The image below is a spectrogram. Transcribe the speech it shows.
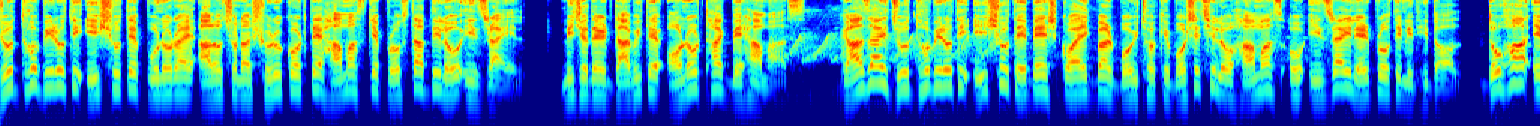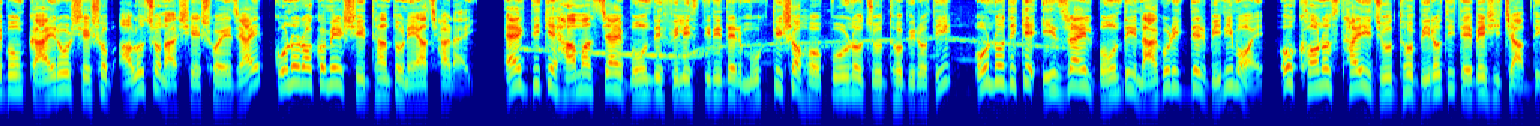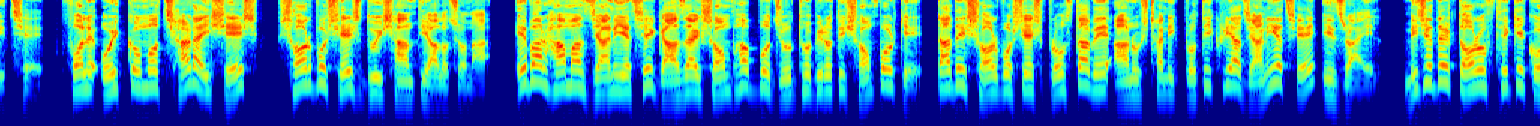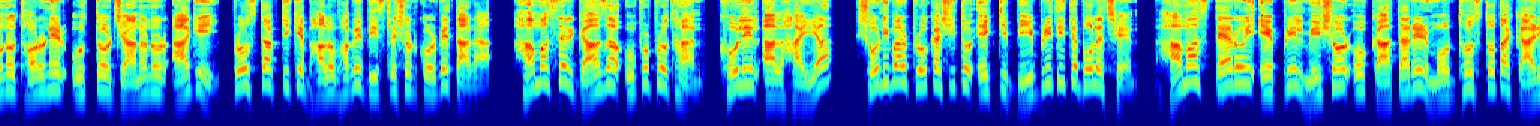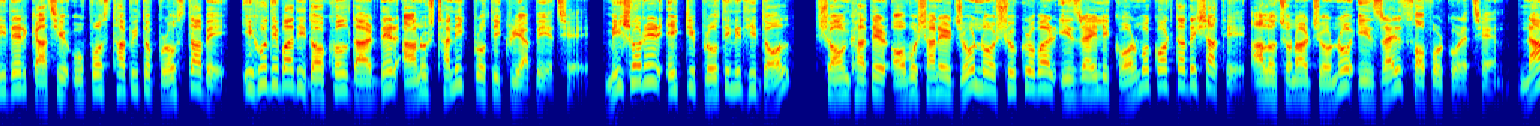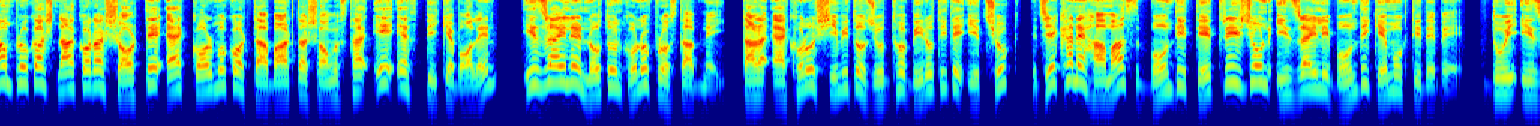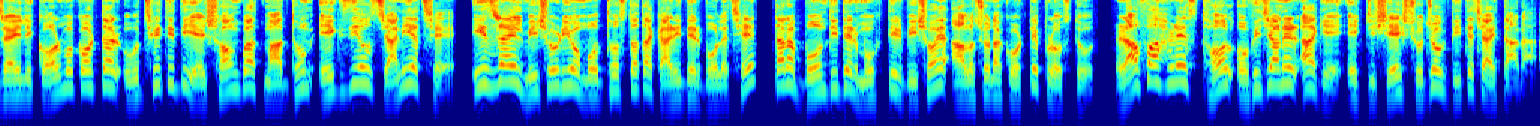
যুদ্ধবিরতি ইস্যুতে পুনরায় আলোচনা শুরু করতে হামাসকে প্রস্তাব দিল ইসরায়েল। নিজেদের দাবিতে অনড় থাকবে হামাস। গাজায় যুদ্ধবিরতি ইস্যুতে বেশ কয়েকবার বৈঠকে বসেছিল হামাস ও ইসরায়েলের প্রতিনিধি দল। দোহা এবং কায়রোর সেসব আলোচনা শেষ হয়ে যায়, কোনো রকমের সিদ্ধান্ত নেওয়া ছাড়াই। একদিকে হামাস চায় বন্দি ফিলিস্তিনিদের মুক্তিসহ পূর্ণ যুদ্ধবিরতি, অন্যদিকে ইসরায়েল বন্দি নাগরিকদের বিনিময় ও ক্ষণস্থায়ী যুদ্ধবিরতিতে বেশি চাপ দিচ্ছে। ফলে ঐক্যমত ছাড়াই শেষ, সর্বশেষ দুই শান্তি আলোচনা। এবার হামাস জানিয়েছে গাজায় সম্ভাব্য যুদ্ধবিরতি সম্পর্কে তাদের সর্বশেষ প্রস্তাবে আনুষ্ঠানিক প্রতিক্রিয়া জানিয়েছে ইসরায়েল। নিজেদের তরফ থেকে কোনো ধরনের উত্তর জানানোর আগেই প্রস্তাবটিকে ভালোভাবে বিশ্লেষণ করবে তারা। হামাসের গাজা উপপ্রধান খলিল আল হাইয়া শনিবার প্রকাশিত একটি বিবৃতিতে বলেছেন, হামাস তেরোই এপ্রিল মিশর ও কাতারের মধ্যস্থতাকারীদের কাছে উপস্থাপিত প্রস্তাবে ইহুদিবাদী দখলদারদের আনুষ্ঠানিক প্রতিক্রিয়া পেয়েছে। মিশরের একটি প্রতিনিধি দল সংঘাতের অবসানের জন্য শুক্রবার ইসরায়েলি কর্মকর্তাদের সাথে আলোচনার জন্য ইসরায়েল সফর করেছেন। নাম প্রকাশ না করার শর্তে এক কর্মকর্তা বার্তা সংস্থা এএফপি কে বলেন ইসরায়েলের নতুন কোনো প্রস্তাব নেই। তারা এখনও সীমিত যুদ্ধ বিরতিতে ইচ্ছুক, যেখানে হামাস বন্দি তেত্রিশ জন ইসরায়েলি বন্দিকে মুক্তি দেবে। দুই ইসরায়েলি কর্মকর্তার উদ্ধৃতি দিয়ে সংবাদ মাধ্যম এক্সিওস জানিয়েছে, ইসরায়েল মিশরীয় মধ্যস্থতাকারীদের বলেছে, তারা বন্দীদের মুক্তির বিষয়ে আলোচনা করতে প্রস্তুত। রাফাহরে স্থল অভিযানের আগে একটি শেষ সুযোগ দিতে চায় তারা।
